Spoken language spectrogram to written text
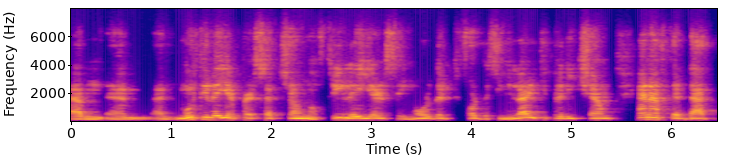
um, um, multi-layer perceptron of three layers in order for the similarity prediction. And after that,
